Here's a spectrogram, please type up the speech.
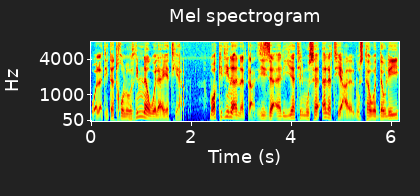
والتي تدخل ضمن ولايتها. مؤكدين أن تعزيز آليات المساءلة على المستوى الدولي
